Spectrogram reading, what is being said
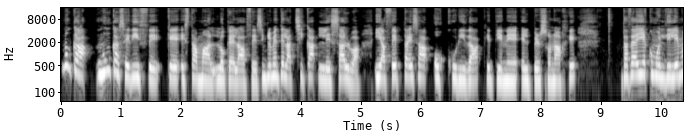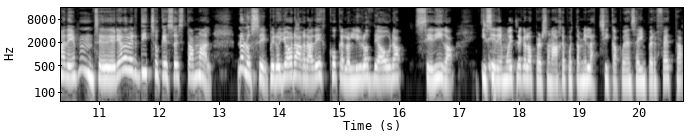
Nunca, nunca se dice que está mal lo que él hace, simplemente la chica le salva y acepta esa oscuridad que tiene el personaje. Entonces ahí es como el dilema de, hmm, ¿se debería de haber dicho que eso está mal? No lo sé, pero yo ahora agradezco que en los libros de ahora se diga y se demuestre que los personajes, pues también las chicas pueden ser imperfectas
